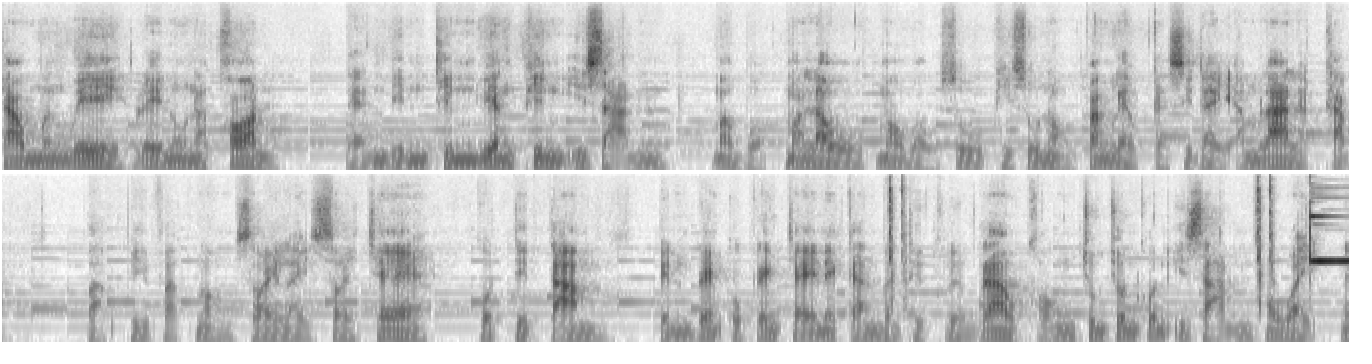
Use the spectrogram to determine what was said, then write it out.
ชาวเมืองเวเรนูนครแดนดินทินเวียงพิงอีสานมาบอกมาเล่ามาเว้าสู่พี่สู่น้องฟังแล้วกสิได้อำลาล่ะครับฝากพี่ฝากน้องซอยไหลซอยแช่ กดติดตาม เป็นแรงอกแรงใจในการบันทึกเรื่องราวของชุมชนคนอีสานเอาไว้ใน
